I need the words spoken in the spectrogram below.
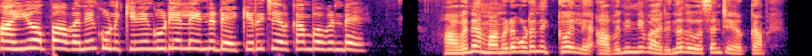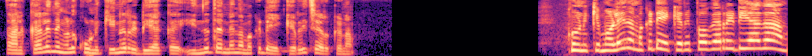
അയ്യോ അപ്പൊ അവനെയും കുണുക്കിനെയും കൂടിയല്ലേ ഇന്ന് ഡേക്കറി ചേർക്കാൻ പോകണ്ടേ? അവൻ അമ്മാമ്മയുടെ കൂടെ നിൽക്കുമല്ലേ അവൻ ഇനി വരുന്ന ദിവസം ചേർക്കാം. തൽക്കാലം നിങ്ങൾ കുണുക്കിനെ റെഡിയാക്കുക ഇന്ന് തന്നെ നമുക്ക് ഡേക്കറി ചേർക്കണം. കുണുക്കിമോളെ നമുക്ക് ഡേക്കറി പോകാൻ റെഡിയാകാം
